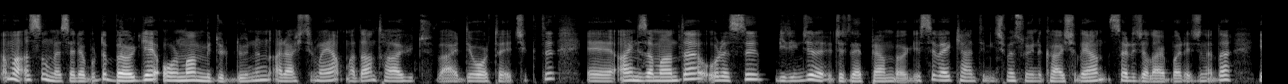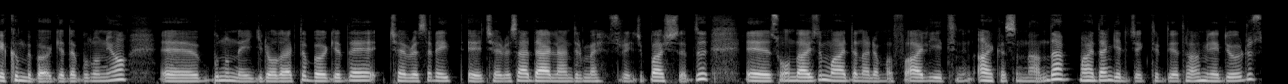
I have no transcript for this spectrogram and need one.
Ama asıl mesele burada bölge orman müdürlüğünün araştırma yapmadan taahhüt verdiği ortaya çıktı. Ee, aynı zamanda orası birinci derece deprem bölgesi ve kentin içme suyunu karşılayan Sarıcalar Barajı'na da yakın bir bölgede bulunuyor. Ee, bununla ilgili olarak da bölgede çevresel e, çevresel değerlendirme süreci başladı. E, sondajlı maden arama faaliyetinin arkasından da maden gelecektir diye tahmin ediyoruz.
